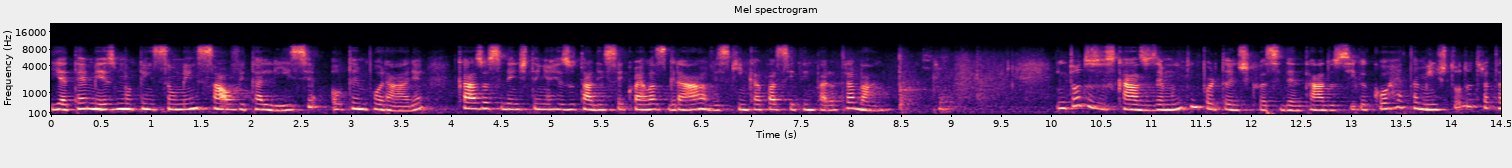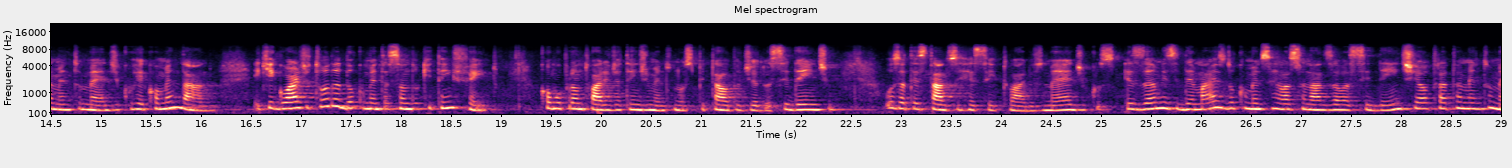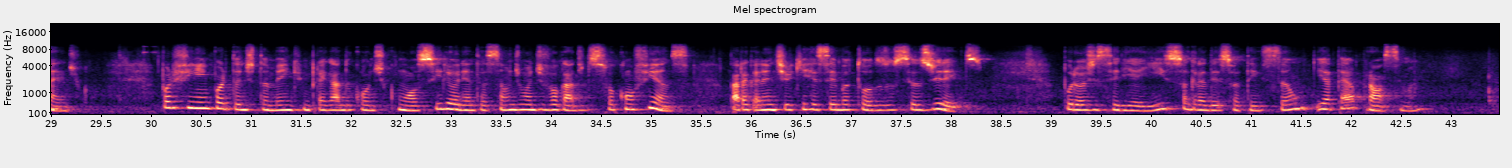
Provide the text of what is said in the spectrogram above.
e até mesmo uma pensão mensal vitalícia ou temporária, caso o acidente tenha resultado em sequelas graves que incapacitem para o trabalho. Em todos os casos, é muito importante que o acidentado siga corretamente todo o tratamento médico recomendado e que guarde toda a documentação do que tem feito, como o prontuário de atendimento no hospital do dia do acidente, os atestados e receituários médicos, exames e demais documentos relacionados ao acidente e ao tratamento médico. Por fim, é importante também que o empregado conte com o auxílio e orientação de um advogado de sua confiança, para garantir que receba todos os seus direitos. Por hoje seria isso, agradeço a atenção e até a próxima.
